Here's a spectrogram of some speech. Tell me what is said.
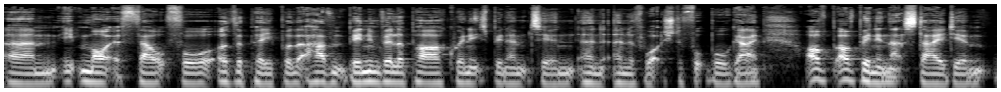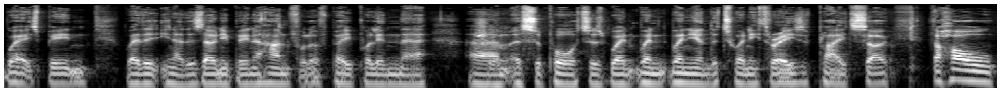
um, it might have felt for other people that haven't been in Villa Park when it's been empty and, and, and have watched a football game. I've, I've been in that stadium where it's been where the, you know there's only been a handful of people in there um, sure. as supporters when when when the under 23s have played. So the whole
